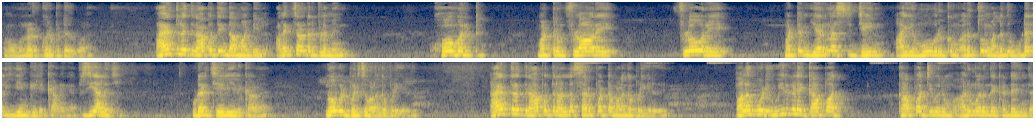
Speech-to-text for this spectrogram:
நம்ம முன்னாடி குறிப்பிட்டது போல. ஆயிரத்தி தொள்ளாயிரத்தி நாற்பத்தைந்தாம் ஆண்டில் அலெக்சாண்டர் பிளமிங் ஹோவர்ட் மற்றும் ஃப்ளாரே ஃப்ளோரே மற்றும் எர்னஸ்ட் ஜெயின் ஆகிய மூவருக்கும் மருத்துவம் அல்லது உடல் இயங்கியலுக்கான ஃபிசியாலஜி உடற்செயலியலுக்கான நோபல் பரிசு வழங்கப்படுகிறது. ஆயிரத்தி தொள்ளாயிரத்தி நாற்பத்தி நாலில் சர்பட்டம் வழங்கப்படுகிறது. பல கோடி உயிர்களை காப்பாற் காப்பாற்றி வரும் அருமருந்தை கண்டறிந்த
